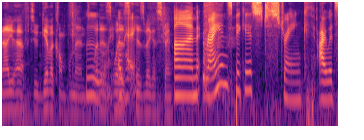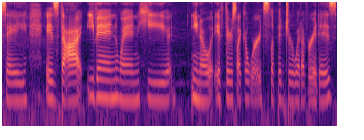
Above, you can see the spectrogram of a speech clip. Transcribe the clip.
Now you have to give a compliment. what Ooh, is what is okay. his biggest strength? Um, Ryan's biggest strength, I would say, is that even when he, you know, if there's like a word slippage or whatever it is,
